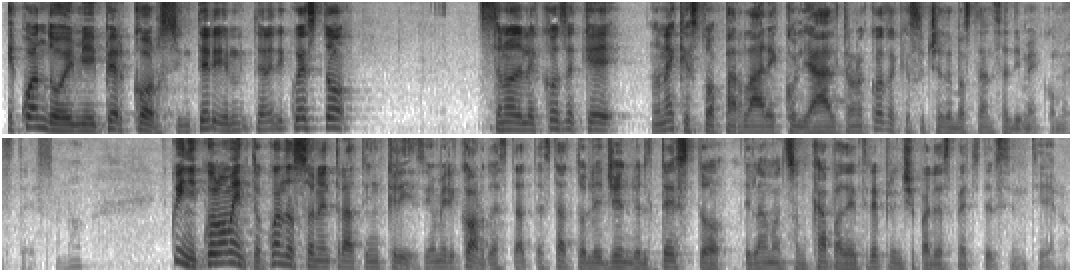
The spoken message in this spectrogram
E quando ho i miei percorsi interni di questo, sono delle cose che non è che sto a parlare con gli altri, è una cosa che succede abbastanza di me come stesso. No? Quindi in quel momento, quando sono entrato in crisi, io mi ricordo, è stato, è stato leggendo il testo dell'Amazon K dei tre principali aspetti del sentiero.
